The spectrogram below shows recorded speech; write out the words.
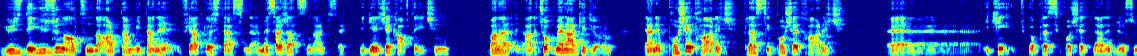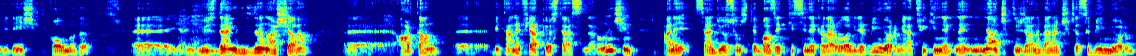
yüzde yüzün altında artan bir tane fiyat göstersinler, mesaj atsınlar bize bir gelecek hafta için. Bana yani çok merak ediyorum. Yani poşet hariç, plastik poşet hariç e, iki çünkü plastik poşetlerde biliyorsun bir değişiklik olmadı. E, yani yüzden yüzden aşağı e, artan e, bir tane fiyat göstersinler. Onun için hani sen diyorsun işte baz etkisi ne kadar olabilir bilmiyorum. Yani TÜİK'in ne, ne, ne açıklayacağını ben açıkçası bilmiyorum.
